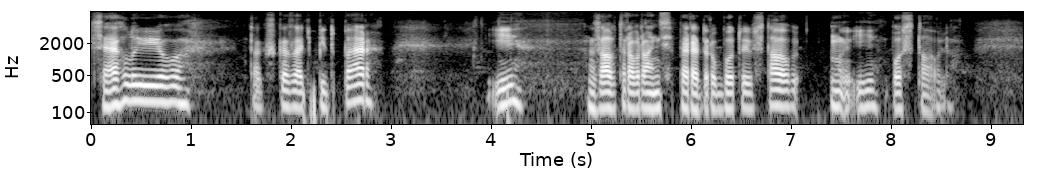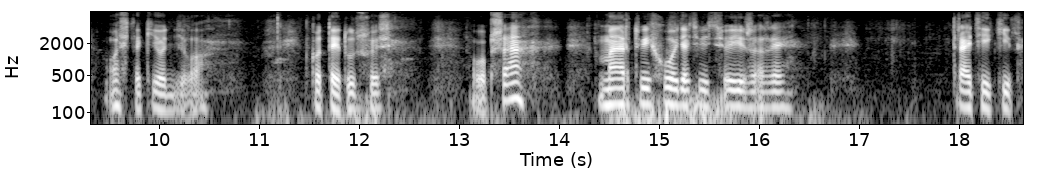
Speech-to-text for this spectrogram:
Цеглою його, так сказати, підпер. І завтра вранці перед роботою встав ну, і поставлю. Ось такі от діла. Коти тут щось взагалі мертві ходять від цієї жари. Третій кіт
